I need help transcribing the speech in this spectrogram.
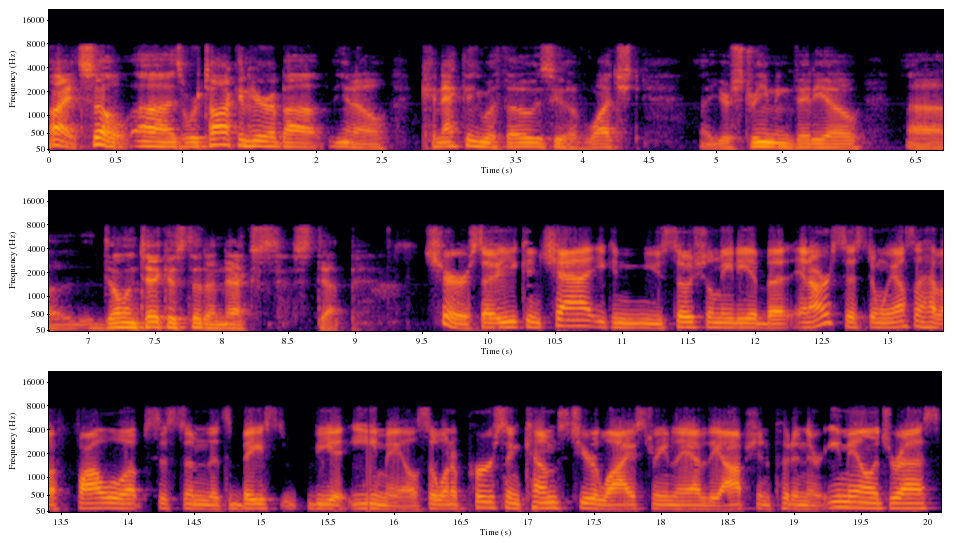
All right, so uh, as we're talking here about you know connecting with those who have watched uh, your streaming video, uh, Dillon, take us to the next step. Sure. So you can chat, you can use social media, but in our system, we also have a follow up system that's based via email. So when a person comes to your live stream, they have the option to put in their email address,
